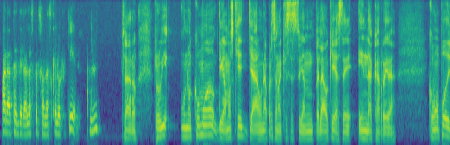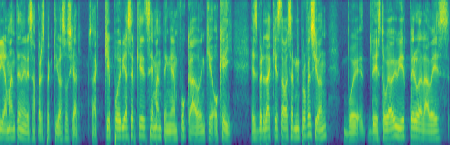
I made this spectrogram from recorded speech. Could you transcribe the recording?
para atender a las personas que lo requieren. ¿Mm? Claro. Rubí, uno como, digamos que ya una persona que está estudiando un pelado que ya esté en la carrera, ¿cómo podría mantener esa perspectiva social? O sea, ¿qué podría hacer que se mantenga enfocado en que, ok, es verdad que esta va a ser mi profesión, de esto voy a vivir, pero a la vez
